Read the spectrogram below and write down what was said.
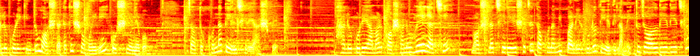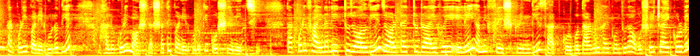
ভালো করে কিন্তু মশলাটাকে সময় নিয়ে কষিয়ে নেব। যতক্ষণ না তেল ছেড়ে আসবে। ভালো করে আমার কষানো হয়ে গেছে। মশলা ছেড়ে এসেছে, তখন আমি পনিরগুলো দিয়ে দিলাম। একটু জল দিয়ে দিয়েছিলাম, তারপরেই পনিরগুলো দিয়ে ভালো করে মশলার সাথে পনিরগুলোকে কষিয়ে নিচ্ছি। তারপরে ফাইনালি একটু জল দিয়ে জলটা একটু ড্রাই হয়ে এলেই আমি ফ্রেশ ক্রিম দিয়ে সার্ভ করব। দারুণ হয় বন্ধুরা, অবশ্যই ট্রাই করবে।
